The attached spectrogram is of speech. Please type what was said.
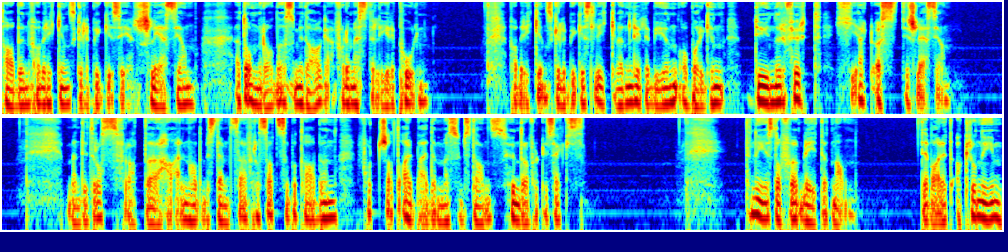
Tabun-fabrikken skulle bygges i Slesian, et område som i dag for det meste ligger i Polen. Fabrikken skulle bygges like ved den lille byen og borgen Dynerfurt, helt øst i Slesian. Men til tross for at hæren hadde bestemt seg for å satse på Tabun, fortsatte arbeidet med substans 146. Det nye stoffet ble gitt et navn, det var et akronym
